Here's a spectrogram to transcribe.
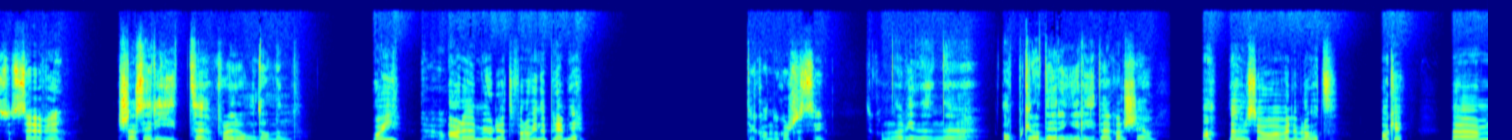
Så ser vi. En slags rite for ungdommen. Oi, Ja, er det muligheter for å vinne premier? det kan du kanskje si. Du kan vinne en eh, oppgradering i livet, kanskje, ja. Ah, det høres jo veldig bra ut. Ok, um,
